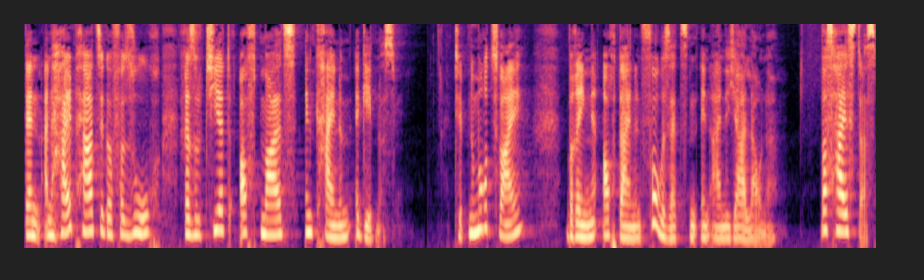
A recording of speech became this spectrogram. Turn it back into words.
Denn ein halbherziger Versuch resultiert oftmals in keinem Ergebnis. Tipp Nummer zwei, bring auch deinen Vorgesetzten in eine Ja-Laune. Was heißt das?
